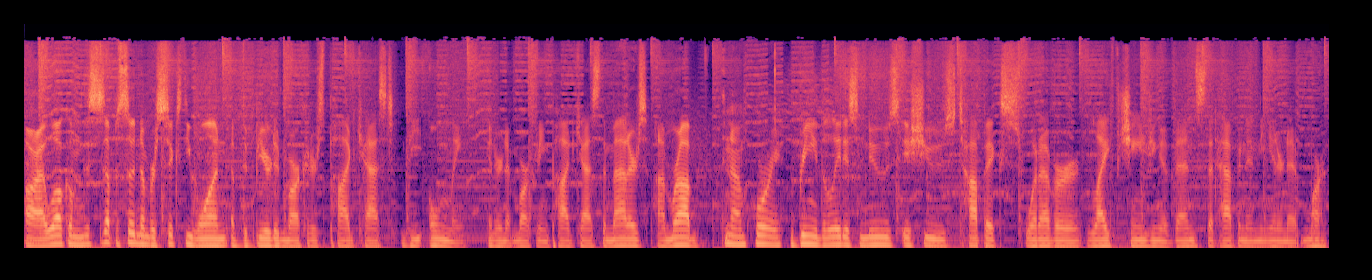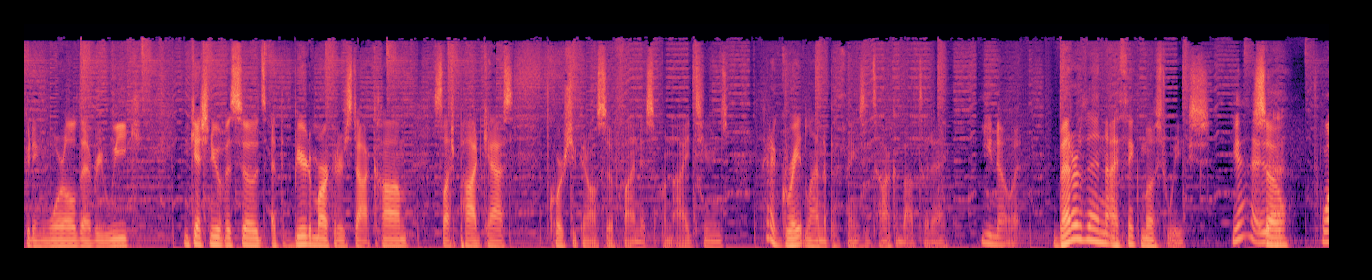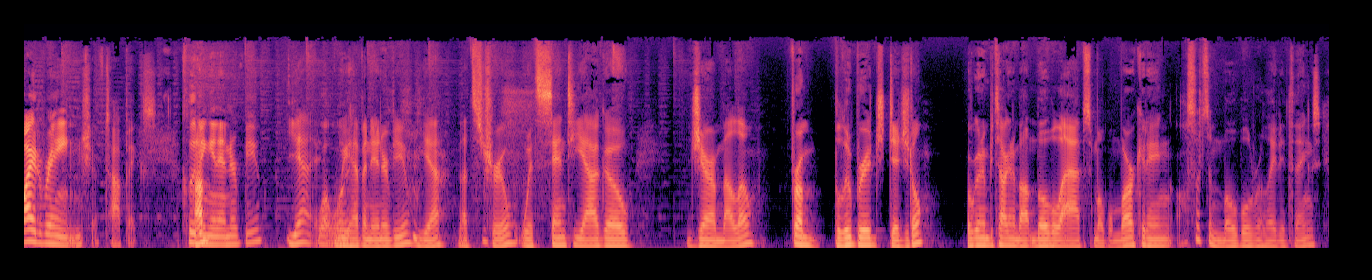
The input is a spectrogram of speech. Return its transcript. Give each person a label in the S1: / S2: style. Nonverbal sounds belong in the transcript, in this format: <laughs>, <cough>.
S1: All right, welcome. This is episode number 61 of the Bearded Marketers Podcast, the only internet marketing podcast that matters. I'm Rob.
S2: And I'm Corey.
S1: We bring you the latest news, issues, topics, whatever life changing events that happen in the internet marketing world every week. You can catch new episodes at thebeardedmarketers.com slash podcast. Of course, you can also find us on iTunes. We've got a great lineup of things to talk about today.
S2: You know it.
S1: Better than I think most weeks.
S2: Yeah.
S1: So-
S2: a wide range of topics, including
S1: Um,
S2: an interview.
S1: Yeah,
S2: What
S1: we have an interview. <laughs> Yeah, that's true. With Santiago Jaramillo from Bluebridge Digital. We're going to be talking about mobile apps, mobile marketing, all sorts of mobile related things.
